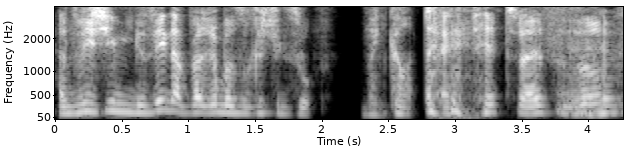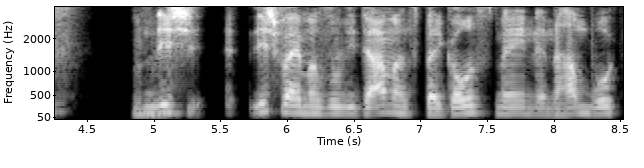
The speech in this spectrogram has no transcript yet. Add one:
also wie ich ihn gesehen habe, war er immer so richtig so, oh mein Gott, ein Pit, weißt du, so. Und Mhm. ich, ich war immer so wie damals bei Ghostman in Hamburg.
